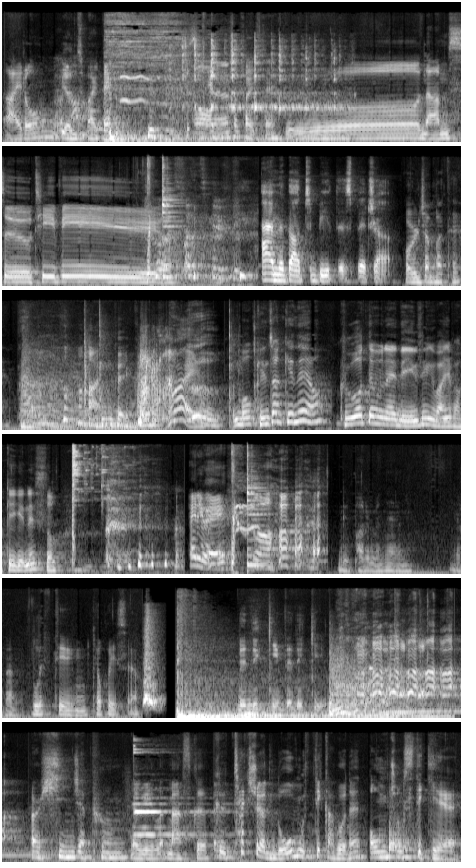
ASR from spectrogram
아이돌 연습할 때? 어 연습할 때 오, 남수 TV I'm about to beat this bitch up. 얼짱 같아 안 돼. 뭐 괜찮긴 해요. 그것 때문에 내 인생이 많이 바뀌긴 했어. anyway 바르면은 약간 리프팅 효과 있어요 내 느낌 내 느낌. 어, 신제품. 여기 lip mask. 그 텍스처가 너무 띡하고는 엄청 sticky해.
